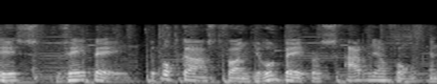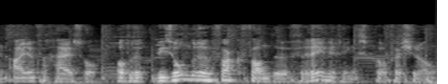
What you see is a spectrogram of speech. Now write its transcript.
is VP, de podcast van Jeroen Pepers, Adriaan Vonk en Arjen van Gijssel over het bijzondere vak van de verenigingsprofessional.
